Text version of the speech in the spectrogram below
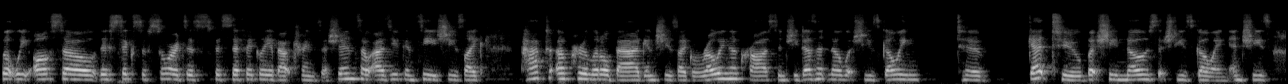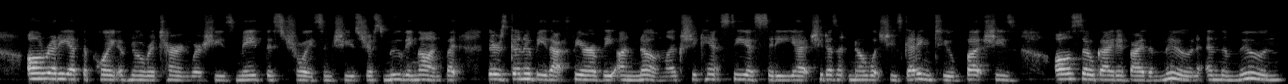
But we also, the Six of Swords is specifically about transition. So as you can see, she's like packed up her little bag and she's like rowing across and she doesn't know what she's going to get to, but she knows that she's going and she's already at the point of no return where she's made this choice and she's just moving on. But there's going to be that fear of the unknown. Like she can't see a city yet. She doesn't know what she's getting to, but she's also guided by the moon. And the moon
